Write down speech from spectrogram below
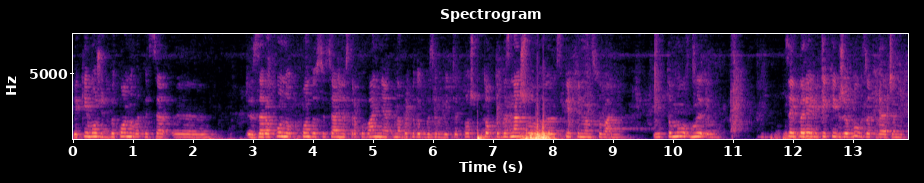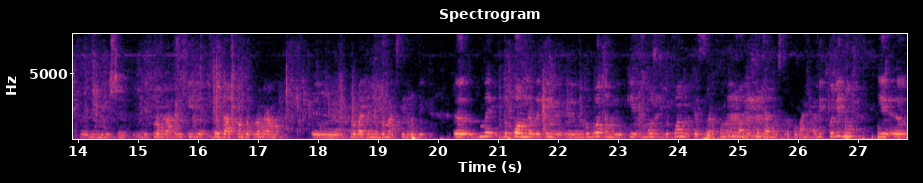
які можуть виконуватися. За рахунок фонду соціального страхування на випадок безробіття, тобто без нашого співфінансування. І тому ми цей перелік, який вже був затверджений рішенням який є додатком до програми е, проведення громадських робіт, е, ми доповнили тими е, роботами, які можуть виконуватися за рахунок фонду соціального страхування. А відповідно і е,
